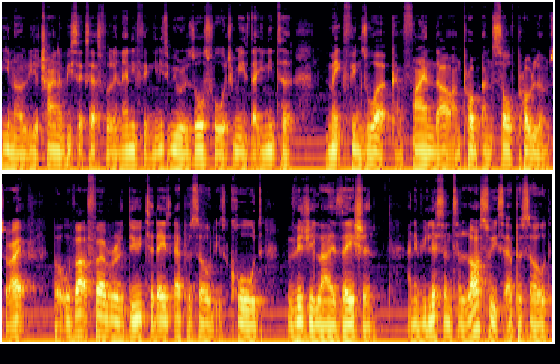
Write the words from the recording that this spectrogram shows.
you know, you're trying to be successful in anything. You need to be resourceful, which means that you need to make things work and find out and prob- and solve problems. All right. But without further ado, today's episode is called visualization. And if you listen to last week's episode,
